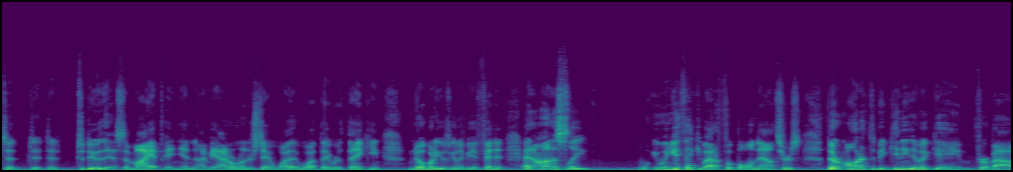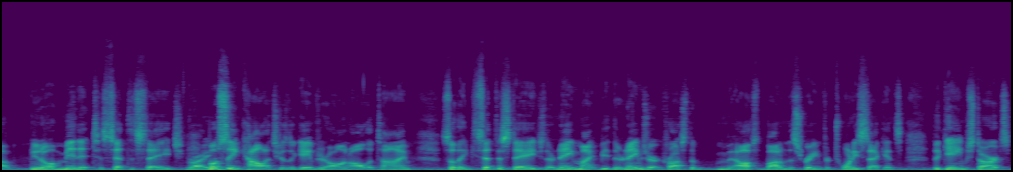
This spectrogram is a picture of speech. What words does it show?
to, to, to, to do this. In my opinion, I mean, I don't understand why what they were thinking. Nobody was going to be offended, and honestly. When you think about it, football announcers, they're on at the beginning of a game for about you know a minute to set the stage. Right. Mostly in college because the games are on all the time. So they set the stage. Their name might be their names are across the off the bottom of the screen for 20 seconds. The game starts.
